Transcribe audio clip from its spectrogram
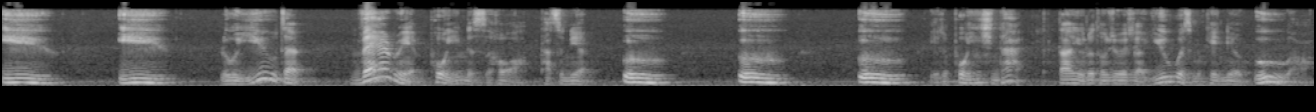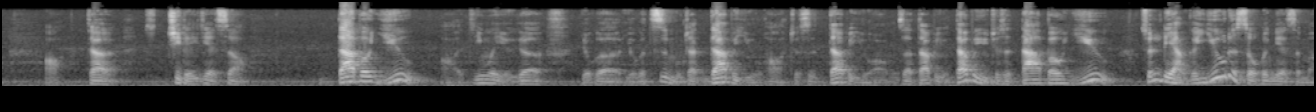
U U。如果 U 在 variant 破音的时候啊，它是念 U U U，也就破音形态。当然，有的同学会想 U 为什么可以念 U 啊？啊，这样记得一件事啊。W 啊，因为有一个有个有个字母叫 W 哈，就是 W 啊，我们知道 W，W 就是 double U，所以两个 U 的时候会念什么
